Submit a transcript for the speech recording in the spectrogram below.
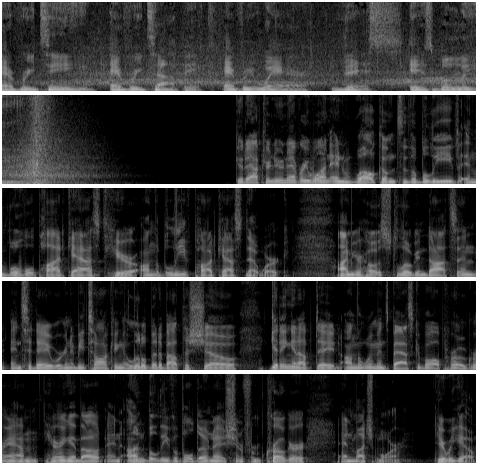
Every team, every topic, everywhere. This is Bleav. Good afternoon, everyone, and welcome to the Bleav in Louisville podcast here on the Bleav Podcast Network. I'm your host, Logan Dotson, and today we're going to be talking a little bit about the show, getting an update on the women's basketball program, hearing about an unbelievable donation from Kroger, and much more. Here we go.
